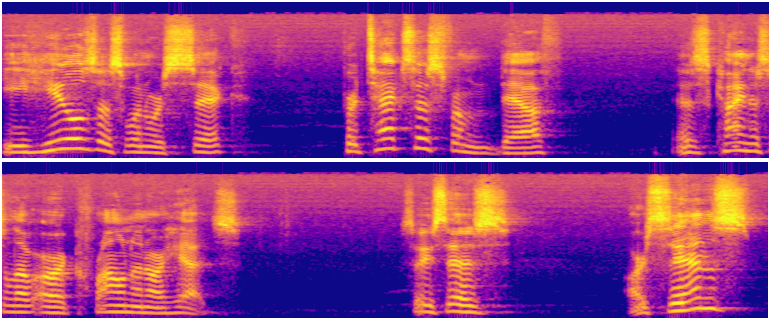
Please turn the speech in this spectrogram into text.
He heals us when we're sick, protects us from death his kindness and love are a crown on our heads. So he says, Our sins,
